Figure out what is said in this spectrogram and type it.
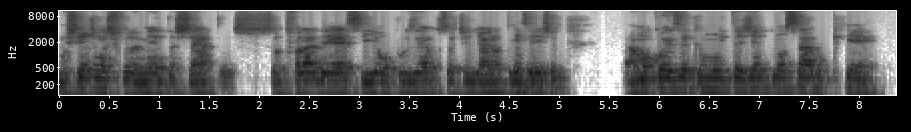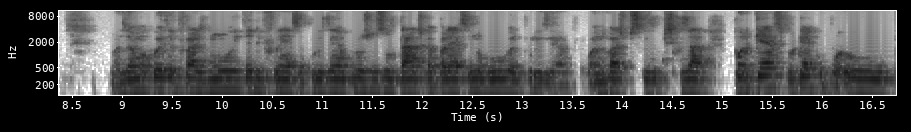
mexer nas ferramentas certas, se eu te falar de SEO, por exemplo, Search Engine Optimization, é uma coisa que muita gente não sabe o que é. Mas é uma coisa que faz muita diferença, por exemplo, nos resultados que aparecem no Google, por exemplo. Quando vais pesquisar, podcast, porque é que o, o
